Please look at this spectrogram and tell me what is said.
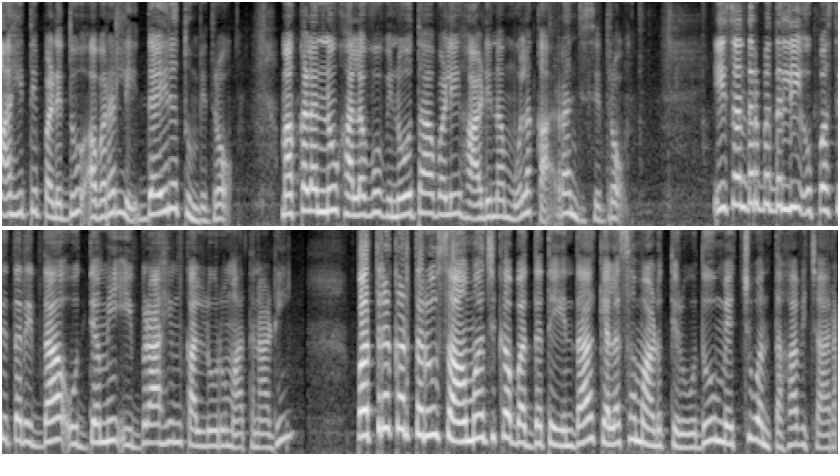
ಮಾಹಿತಿ ಪಡೆದು ಅವರಲ್ಲಿ ಧೈರ್ಯ ತುಂಬಿದ್ರು. ಮಕ್ಕಳನ್ನು ಹಲವು ವಿನೋದಾವಳಿ ಹಾಡಿನ ಮೂಲಕ ರಂಜಿಸಿದ್ರು. ಈ ಸಂದರ್ಭದಲ್ಲಿ ಉಪಸ್ಥಿತರಿದ್ದ ಉದ್ಯಮಿ ಇಬ್ರಾಹಿಂ ಕಲ್ಲೂರು ಮಾತನಾಡಿ, ಪತ್ರಕರ್ತರು ಸಾಮಾಜಿಕ ಬದ್ಧತೆಯಿಂದ ಕೆಲಸ ಮಾಡುತ್ತಿರುವುದು ಮೆಚ್ಚುವಂತಹ ವಿಚಾರ.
